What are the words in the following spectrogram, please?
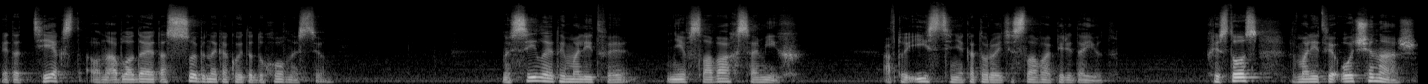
этот текст, он обладает особенной какой-то духовностью. Но сила этой молитвы не в словах самих, а в той истине, которую эти слова передают. Христос в молитве «Отче наш»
